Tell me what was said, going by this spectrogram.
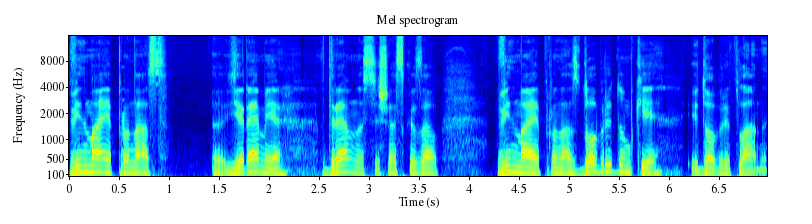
Він має про нас, е, Єремія в древності ще сказав, він має про нас добрі думки і добрі плани.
